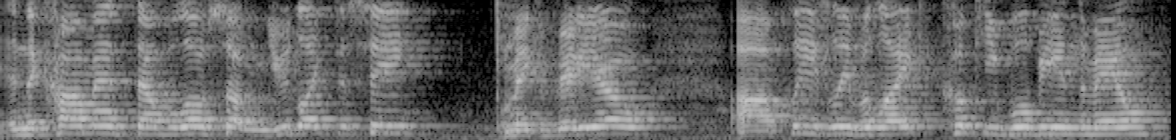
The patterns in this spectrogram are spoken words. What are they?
in the comments down below, something you'd like to see. Make a video. Uh, please leave a like. Cookie will be in the mail.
